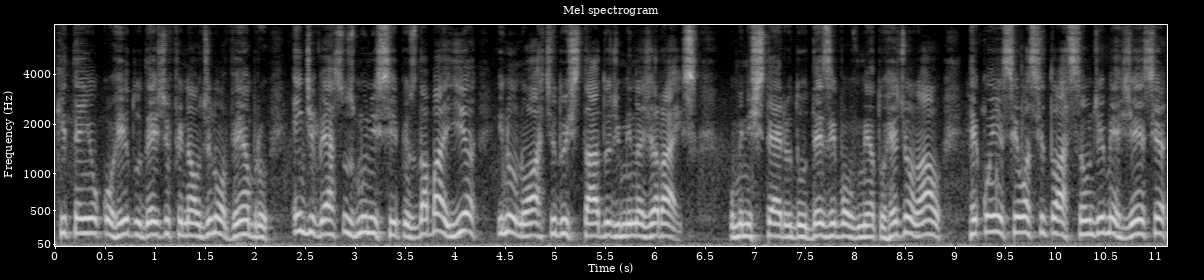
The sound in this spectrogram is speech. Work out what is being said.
que têm ocorrido desde o final de novembro em diversos municípios da Bahia e no norte do estado de Minas Gerais. O Ministério do Desenvolvimento Regional reconheceu a situação de emergência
